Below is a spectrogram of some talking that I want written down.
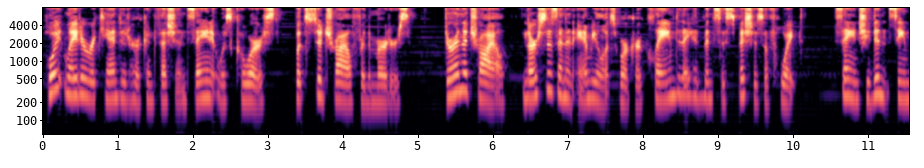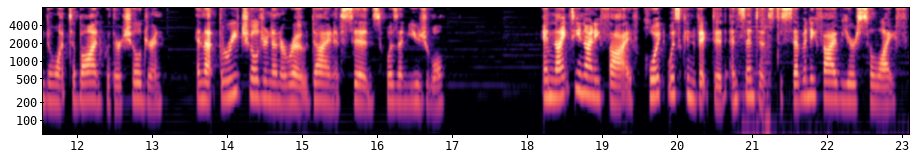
Hoyt later recanted her confession, saying it was coerced, but stood trial for the murders. During the trial, nurses and an ambulance worker claimed they had been suspicious of Hoyt, saying she didn't seem to want to bond with her children, and that three children in a row dying of SIDS was unusual. In 1995, Hoyt was convicted and sentenced to 75 years to life.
